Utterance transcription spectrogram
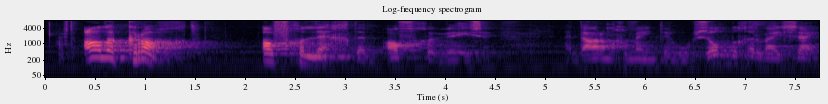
Hij heeft alle kracht afgelegd en afgewezen. En daarom gemeente, hoe zondiger wij zijn,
